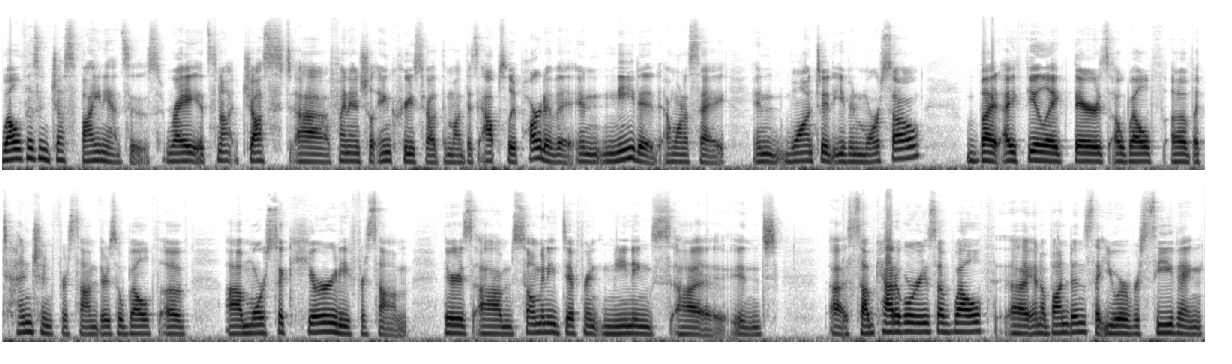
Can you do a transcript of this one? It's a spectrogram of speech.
wealth isn't just finances, right? It's not just uh, financial increase throughout the month. It's absolutely part of it and needed, I want to say, and wanted even more so. But I feel like there's a wealth of attention for some, there's a wealth of uh, more security for some. There's um, so many different meanings uh, and uh, subcategories of wealth uh, and abundance that you are receiving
